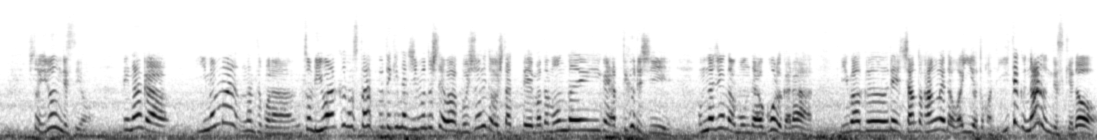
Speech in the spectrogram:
人いるんですよ。で、なんか、今まで、なんつうかな、そのリワークのスタッフ的な自分としては、部署移動したってまた問題がやってくるし、同じような問題が起こるから、リワークでちゃんと考えた方がいいよとかって言いたくなるんですけど、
